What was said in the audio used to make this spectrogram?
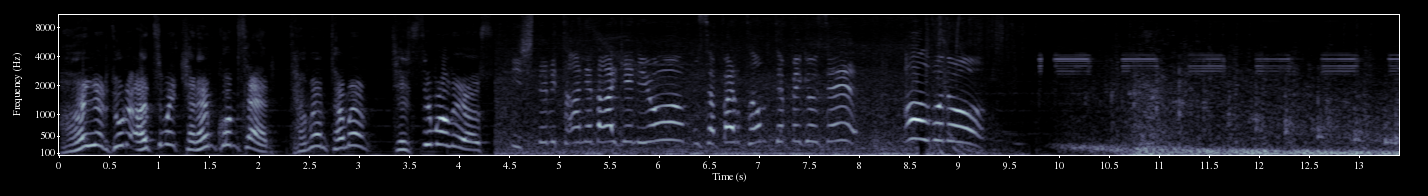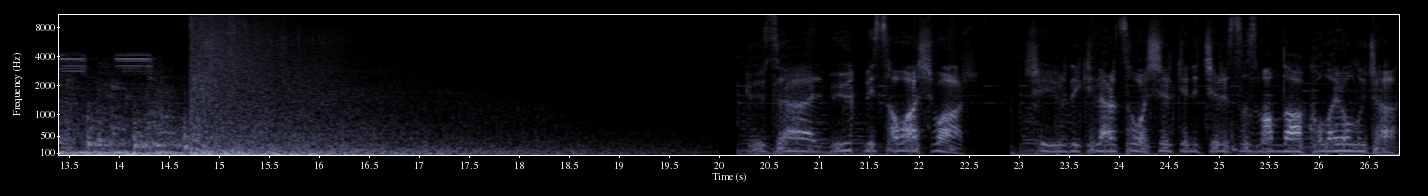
Hayır dur atma Kerem komiser. Tamam tamam teslim oluyoruz. İşte bir tane daha geliyor. Bu sefer tam Tepegöz'e. Al bunu. Güzel, büyük bir savaş var. Şehirdekiler savaşırken içeri sızmam daha kolay olacak.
